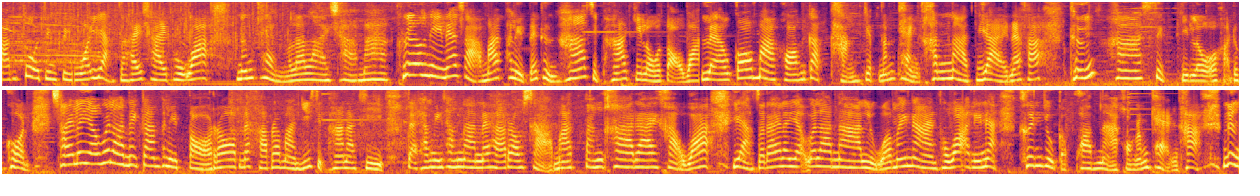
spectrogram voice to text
ล้างตัวจริงๆว่าอยากจะให้ใช้เพราะว่าน้ำแข็งละลายช้ามาก เครื่องนี้เนี่ยสามารถผลิตได้ถึง 55 กิโลต่อวัน แล้วก็มาพร้อมกับถังเก็บน้ำแข็งขนาดใหญ่นะคะ ถึง 50 กิโลค่ะทุกคน ใช้ระยะเวลาในการผลิตต่อรอบนะคะ ประมาณ 25 นาที แต่ทั้งนี้ทั้งนั้นนะคะ เราสามารถตั้งค่าได้ค่ะว่า อยากจะได้ระยะเวลานานหรือว่าไม่นาน เพราะว่าอันนี้เนี่ยขึ้นอยู่กับความหนาของน้ำแข็งค่ะหนึ่ง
